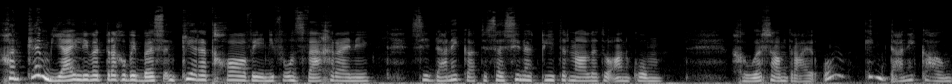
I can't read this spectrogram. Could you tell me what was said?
Gaan klim jy liewer terug op die bus en keer dit gawe en nie vir ons wegry nie, sê Danika toe sy sien dat Pieter na hulle toe aankom. Gehoorsaam draai om en Danika hom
